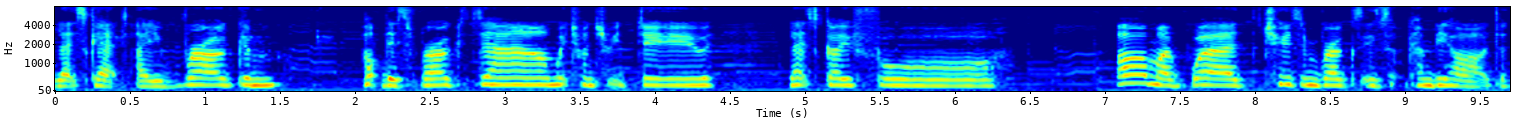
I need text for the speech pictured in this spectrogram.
Let's get a rug. Pop this rug down. Which one should we do? Let's go for... Oh my word, choosing rugs is can be hard.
